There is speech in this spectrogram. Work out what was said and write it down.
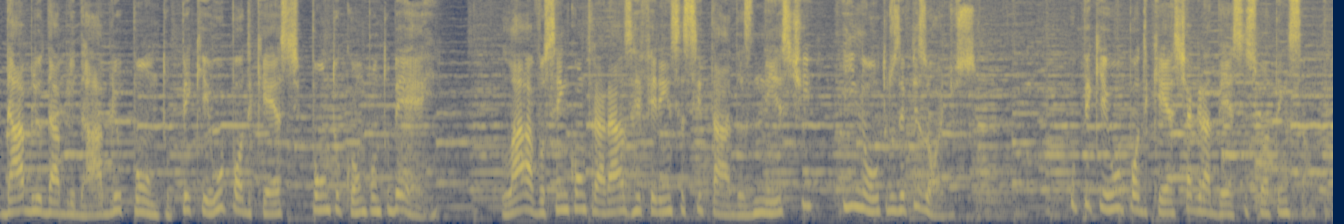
www.pqpodcast.com.br. Lá você encontrará as referências citadas neste e em outros episódios. O PQU Podcast agradece sua atenção.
